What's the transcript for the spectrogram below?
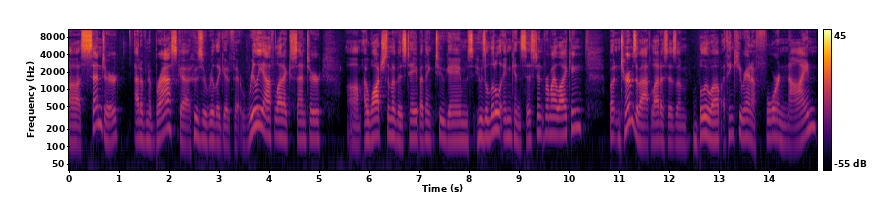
uh, center out of Nebraska, who's a really good fit. Really athletic center. Um, I watched some of his tape, I think two games. He was a little inconsistent for my liking, but in terms of athleticism, blew up. I think he ran a 4 9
